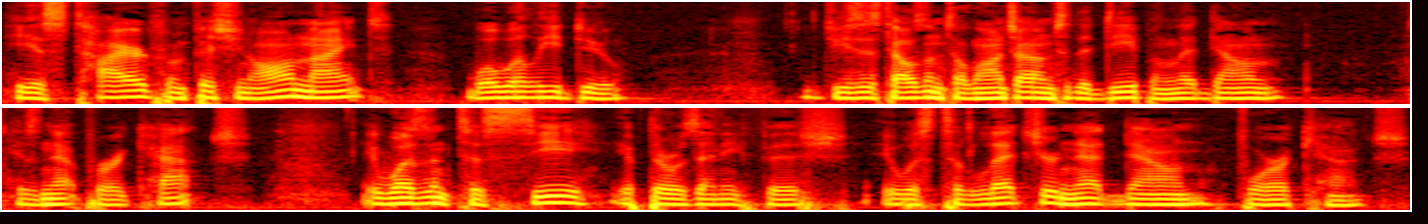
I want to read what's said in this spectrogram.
He is tired from fishing all night. What will he do? Jesus tells him to launch out into the deep and let down his net for a catch. It wasn't to see if there was any fish, it was to let your net down for a catch.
